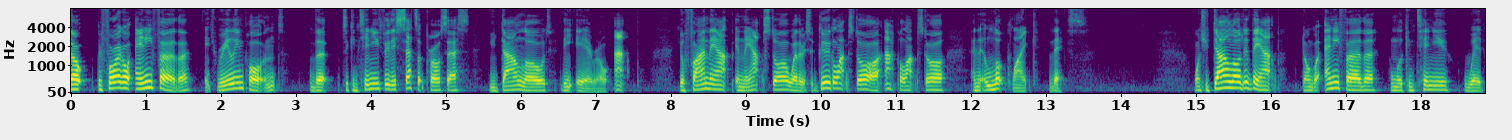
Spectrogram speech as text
So before I go any further, it's really important that to continue through this setup process, you download the Eero app. You'll find the app in the App Store, whether it's a Google App Store or Apple App Store, and it'll look like this. Once you've downloaded the app, don't go any further, and we'll continue with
